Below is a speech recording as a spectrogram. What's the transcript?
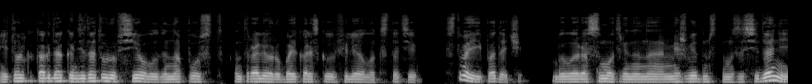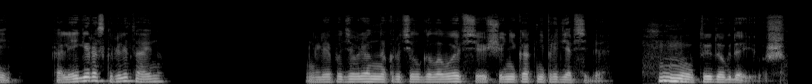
И только когда кандидатура Всеволода на пост контролера Байкальского филиала, кстати, с твоей подачи, была рассмотрена на межведомственном заседании, коллеги раскрыли тайну. Глеб удивленно крутил головой, все еще никак не придя в себя. «Ну, ты, док, даешь.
